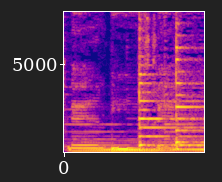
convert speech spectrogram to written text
bees, man.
